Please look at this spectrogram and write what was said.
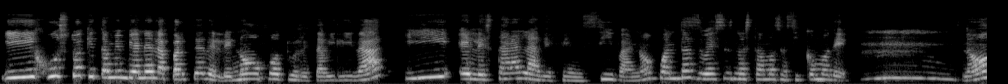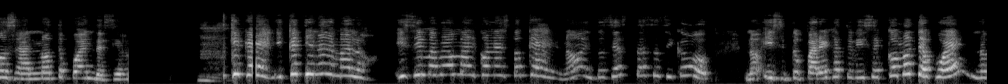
Y justo aquí también viene la parte del enojo, tu irritabilidad y el estar a la defensiva, ¿no? ¿Cuántas veces no estamos así como de, mm", ¿no? O sea, no te pueden decir, ¿qué qué? ¿Y qué tiene de malo? ¿Y si me veo mal con esto qué? ¿No? Entonces estás así como, ¿no? Y si tu pareja te dice, ¿cómo te fue? No,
